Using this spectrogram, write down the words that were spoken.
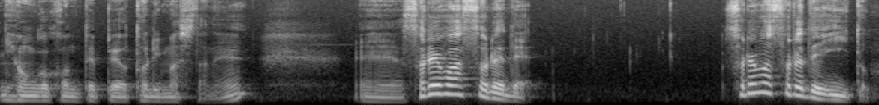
ー、日本語コンテッペを取りましたね、えー、それはそれで。それはそれでいいと思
